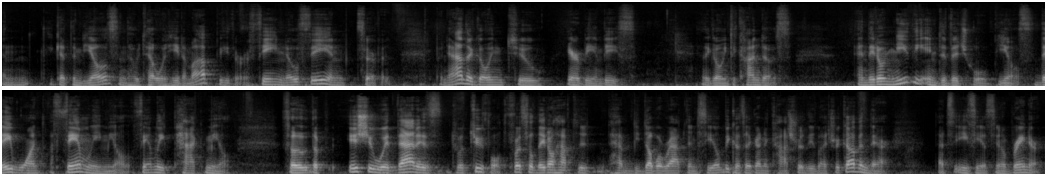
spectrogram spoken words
and get the meals, and the hotel would heat them up, either a fee, no fee, and serve it. But now they're going to Airbnbs, and they're going to condos, and they don't need the individual meals. They want a family meal, a family pack meal. So the issue with that is well, twofold. First of all, they don't have to have be double wrapped and sealed because they're going to kosher the electric oven there. That's the easiest no-brainer.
